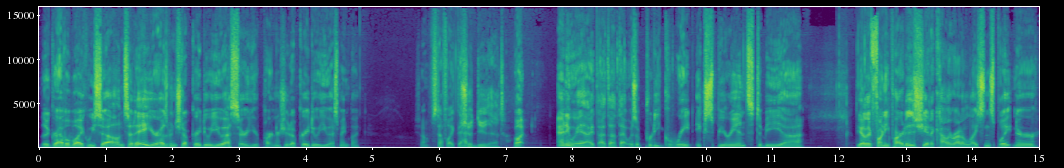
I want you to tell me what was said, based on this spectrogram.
the gravel bike we sell and said, "Hey, your husband should upgrade to a US or your partner should upgrade to a US made bike." So stuff like that. Should do that. But anyway, I, I thought that was a pretty great experience to be. Uh, the other funny part is she had a Colorado license plate in her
